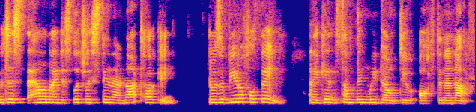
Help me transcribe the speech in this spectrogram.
with just Al and I just literally standing there not talking. It was a beautiful thing. And again, something we don't do often enough.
